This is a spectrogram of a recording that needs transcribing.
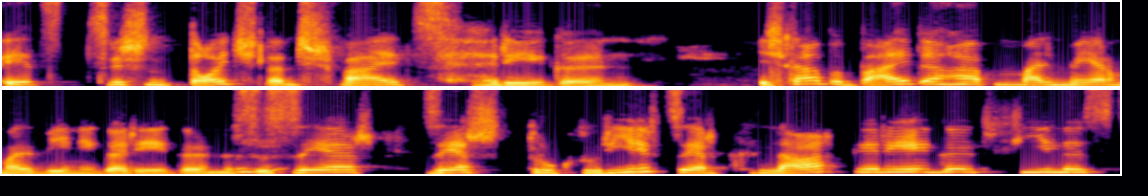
jetzt zwischen Deutschland, Schweiz Regeln. Ich glaube, beide haben mal mehr, mal weniger Regeln. Es Mhm. ist sehr, sehr strukturiert, sehr klar geregelt, vieles.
